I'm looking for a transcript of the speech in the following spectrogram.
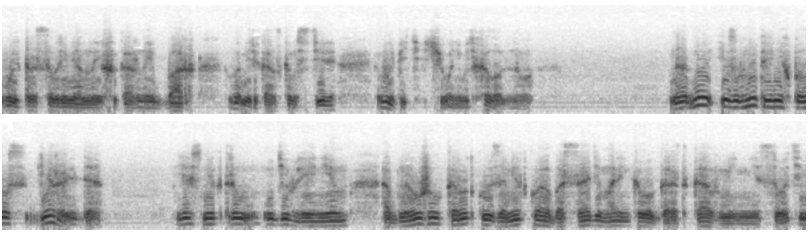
в ультрасовременный шикарный бар в американском стиле выпить чего-нибудь холодного. На одной из внутренних полос «Геральда» я с некоторым удивлением обнаружил короткую заметку об осаде маленького городка в Миннесоте,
